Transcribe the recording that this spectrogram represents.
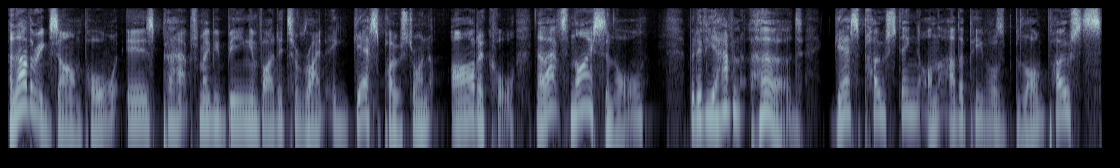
Another example is perhaps maybe being invited to write a guest post or an article. Now, that's nice and all, but if you haven't heard, guest posting on other people's blog posts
